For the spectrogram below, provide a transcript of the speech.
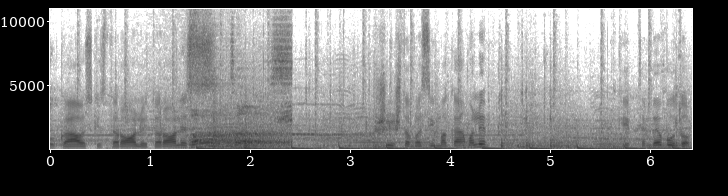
Lukauskis, Taroliui, Tarolis. Šištafas įma kamolį. Kaip ten bebūtų.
